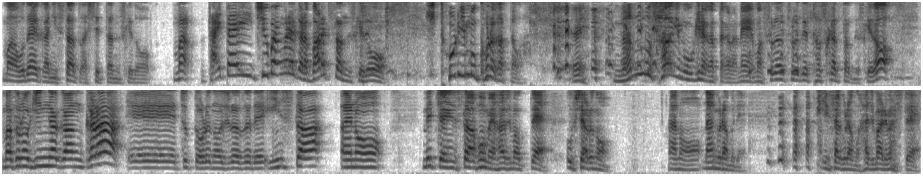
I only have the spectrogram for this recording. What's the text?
まあ穏やかにスタートはしてったんですけど、まあ、大体中盤ぐらいからバレてたんですけど、一人も来なかったわ。ええ、何の騒ぎも起きなかったからね。まあ、それはそれで助かったんですけど、まあ、その銀河館から、えー、ちょっと俺のお知らせで、インスタ、あの、めっちゃインスタ方面始まって、オフィシャルの、あの、何グラムで、インスタグラム始まりまして、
